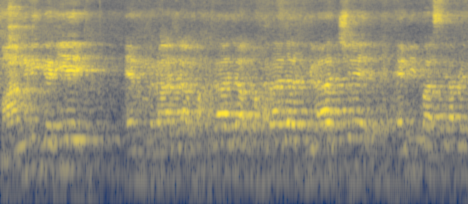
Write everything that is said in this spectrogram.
માંગણી કરીએ, એમ રાજા મહારાજા મહારાજા વિરાજ છે, એની પાસે આપણે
